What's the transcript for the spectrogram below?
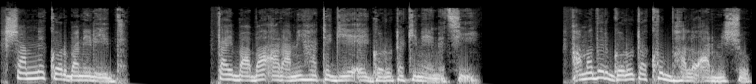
সামনে কোরবানির ঈদ। তাই বাবা আর আমি হাটে গিয়ে এই গরুটা কিনে এনেছি। আমাদের গরুটা খুব ভালো আর মিশুক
